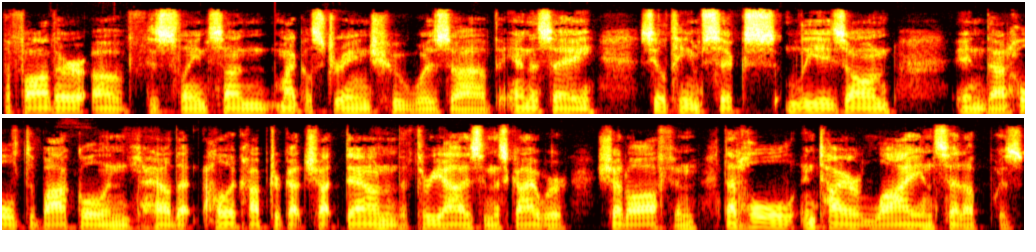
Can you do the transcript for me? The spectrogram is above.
the father of his slain son, Michael Strange, who was uh, the NSA SEAL Team 6 liaison in that whole debacle and how that helicopter got shut down and the three eyes in the sky were shut off. And that whole entire lie and setup was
